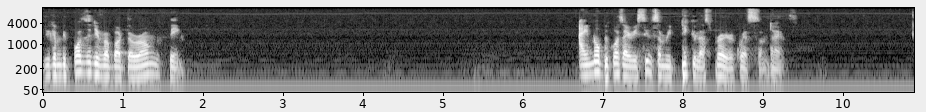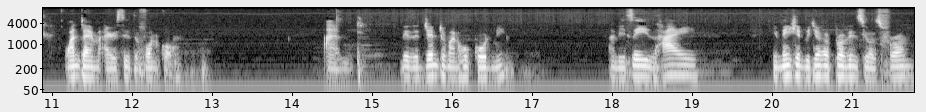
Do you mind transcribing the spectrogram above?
You can be positive about the wrong thing. I know because I receive some ridiculous prayer requests sometimes. One time I received a phone call, and there's a gentleman who called me, and he says, Hi. He mentioned whichever province he was from,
